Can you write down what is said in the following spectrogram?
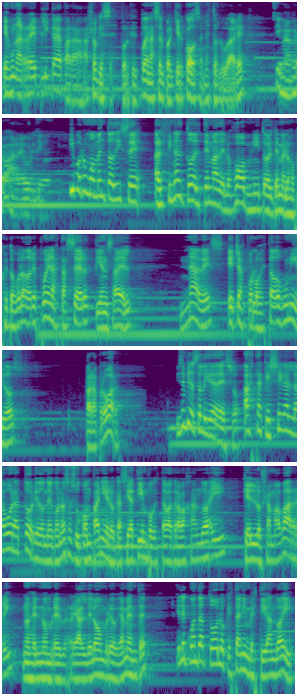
es una réplica para, yo qué sé, porque pueden hacer cualquier cosa en estos lugares. Sí, probar de último. Y por un momento dice, al final todo el tema de los ovni, todo el tema de los objetos voladores, pueden hasta ser, piensa él, naves hechas por los Estados Unidos para probar. Y se empieza a hacer la idea de eso, hasta que llega al laboratorio donde conoce a su compañero que hacía tiempo que estaba trabajando ahí, que él lo llama Barry, no es el nombre real del hombre, obviamente, que le cuenta todo lo que están investigando ahí.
